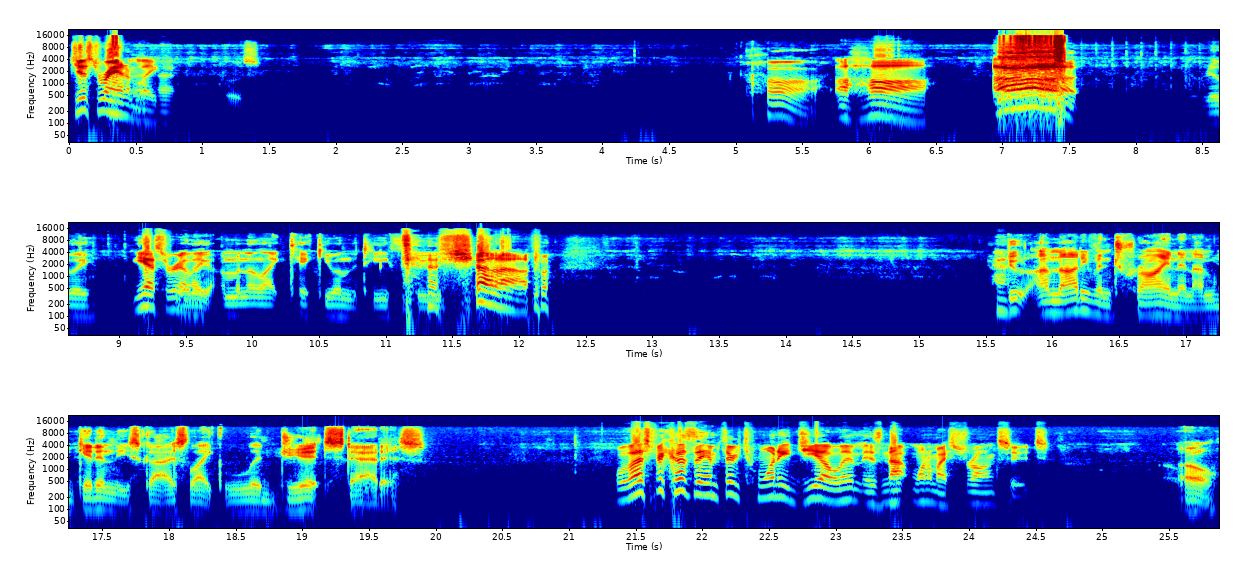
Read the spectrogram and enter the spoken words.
Just randomly. Huh. Aha. Ah! Really? Yes, really. I'm gonna like kick you in the teeth. Shut up. Dude, I'm not even trying and I'm getting these guys like legit status. Well, that's because the M320 GLM is not one of my strong suits. Oh,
